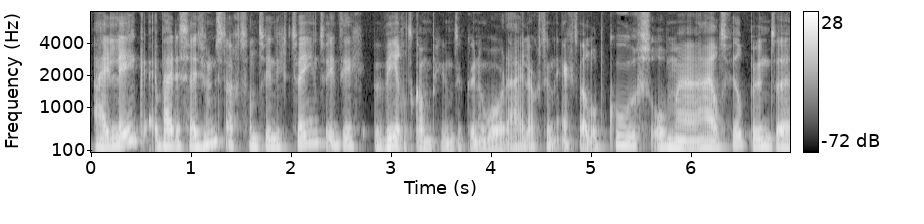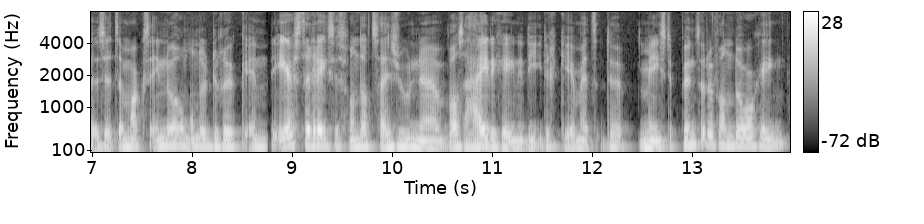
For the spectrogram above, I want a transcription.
Hij leek bij de seizoenstart van 2022 wereldkampioen te kunnen worden. Hij lag toen echt wel op koers. Om, uh, hij had veel punten, zette Max enorm onder druk. En de eerste races van dat seizoen uh, was hij degene die iedere keer met de meeste punten ervan doorging.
